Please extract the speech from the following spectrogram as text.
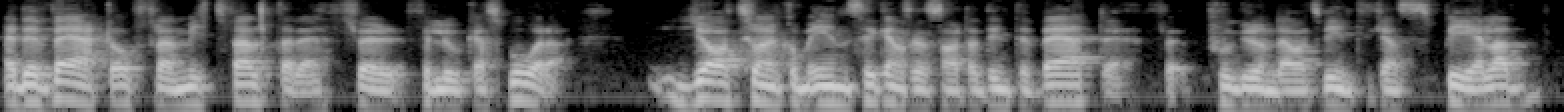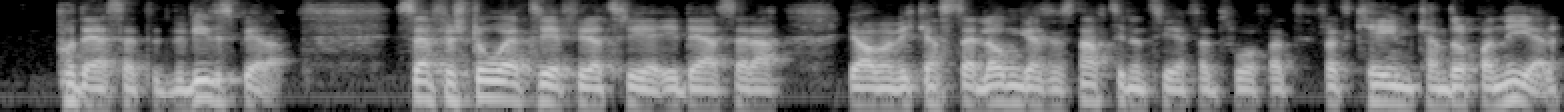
är det värt att offra en mittfältare för, för Lucas Mora. Jag tror han kommer inse ganska snart att det inte är värt det för, på grund av att vi inte kan spela på det sättet vi vill spela. Sen förstår jag 3-4-3 i det att ja men vi kan ställa om ganska snabbt till en 3-5-2 för att, för att Kane kan droppa ner.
